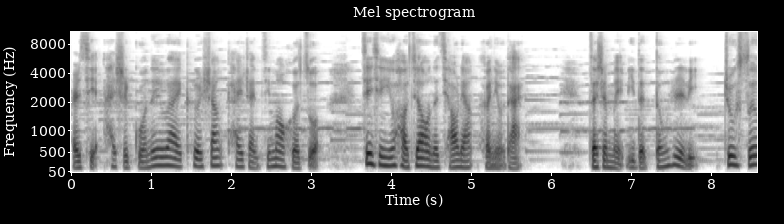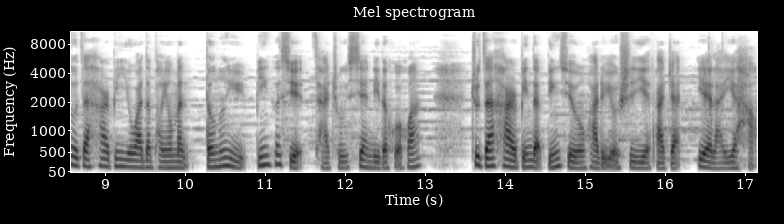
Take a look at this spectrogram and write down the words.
而且还是国内外客商开展经贸合作、进行友好交往的桥梁和纽带。在这美丽的冬日里，祝所有在哈尔滨游玩的朋友们都能与冰和雪擦出绚丽的火花。祝咱哈尔滨的冰雪文化旅游事业发展越来越好。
